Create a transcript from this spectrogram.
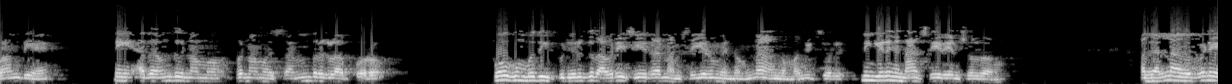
குழந்தைய நீ அதை வந்து நம்ம இப்ப நம்ம நண்பர்களா போறோம். போகும்போது இப்படி இருக்குது அவரே செய்யறா நாம் செய்யணும் வேணும்னா அங்க மகிழ்ச்சி வரும் நீங்க இருங்க நான் செய்யறேன்னு சொல்லுவாங்க. அதெல்லாம் அதுபடி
